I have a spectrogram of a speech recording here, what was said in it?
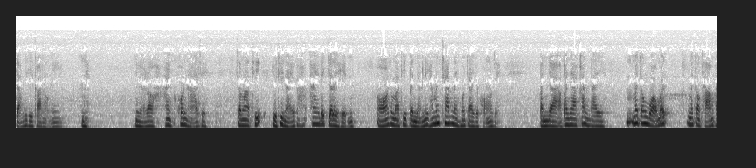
จากวิธีการเหล่านี้นี่นี่แหละเราให้ค้นหาสิสมาธิอยู่ที่ไหนก็ให้ได้จะได้เห็นอ๋อสมาธิเป็นอย่างนี้ให้มันชัดในหัวใจเจ้าของสิปัญญาปัญญาขั้นใดไม่ต้องบอกไม่ ไม่ต้องถามใคร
